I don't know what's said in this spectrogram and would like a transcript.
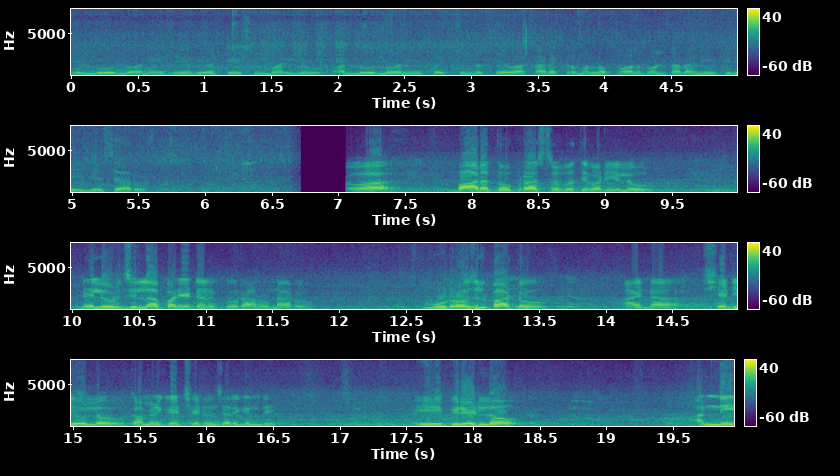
నెల్లూరులోని రేడియో స్టేషన్ మరియు అల్లూరులోని స్వచ్ఛంద సేవా కార్యక్రమంలో పాల్గొంటారని తెలియజేశారు. భారత ఉపరాష్ట్రపతి వర్యులు నెల్లూరు జిల్లా పర్యటనకు రానున్నారు. మూడు రోజుల పాటు ఆయన షెడ్యూల్ కమ్యూనికేట్ చేయడం జరిగింది. ఈ పీరియడ్లో అన్ని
